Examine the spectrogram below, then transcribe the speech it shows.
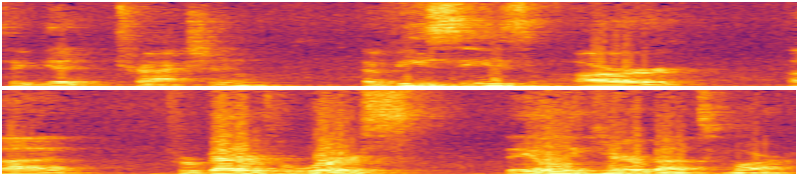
to get traction. VCs are, uh, for better or for worse, they only care about tomorrow,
